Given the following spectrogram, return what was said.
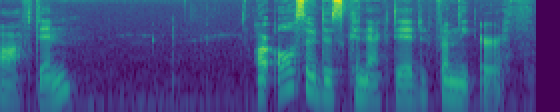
often are also disconnected from the earth.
